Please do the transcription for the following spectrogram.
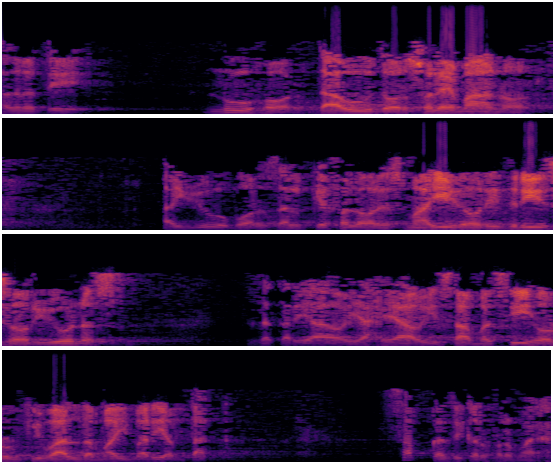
حضرت نوح اور داؤد اور سلیمان اور ایوب اور ذلکفل اور اسماعیل اور ادریس اور یونس، زکریا اور یحییٰ عیسیٰ مسیح اور ان کی والدہ مائی مریم تک سب کا ذکر فرمایا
